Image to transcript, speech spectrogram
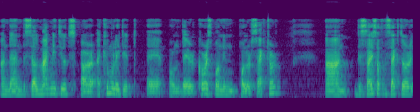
And then the cell magnitudes are accumulated uh, on their corresponding polar sector and the size of the sector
